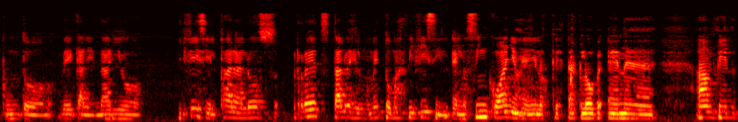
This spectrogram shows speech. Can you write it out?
punto de calendario difícil para los Reds, tal vez el momento más difícil en los cinco años en los que está Club en eh, Anfield.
